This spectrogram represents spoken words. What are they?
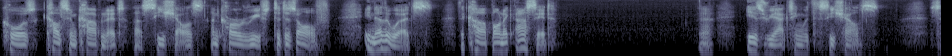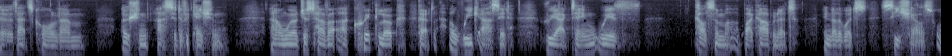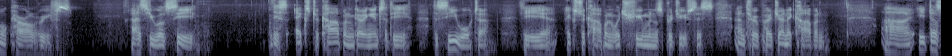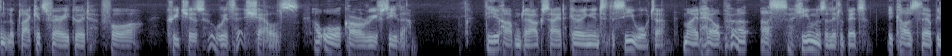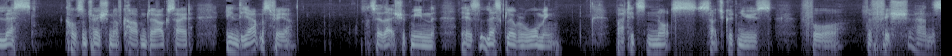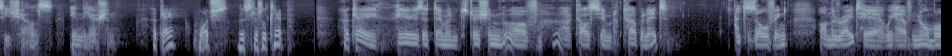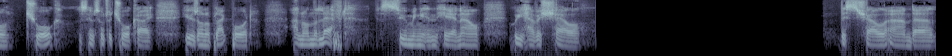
cause calcium carbonate, that's seashells, and coral reefs to dissolve. In other words, the carbonic acid uh, is reacting with the seashells. So that's called um, ocean acidification. And we'll just have a, a quick look at a weak acid reacting with calcium bicarbonate, in other words, seashells or coral reefs. As you will see, this extra carbon going into the, the seawater, the extra carbon which humans produce, this anthropogenic carbon, uh, it doesn't look like it's very good for creatures with shells or coral reefs either. The carbon dioxide going into the seawater might help uh, us humans a little bit because there'll be less concentration of carbon dioxide in the atmosphere. So that should mean there's less global warming. But it's not such good news for the fish and the seashells in the ocean. Okay, watch this little clip. Okay, here is a demonstration of uh, calcium carbonate dissolving. On the right here we have normal chalk, the same sort of chalk I use on a blackboard. And on the left, just zooming in here now, we have a shell. This shell and uh,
